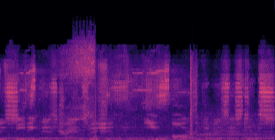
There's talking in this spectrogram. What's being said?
Receiving this transmission, you are the resistance.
